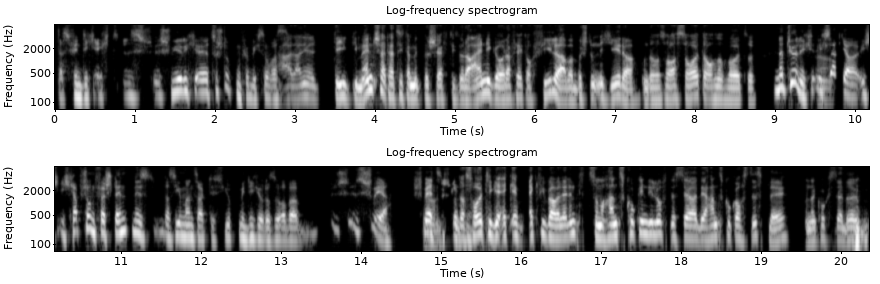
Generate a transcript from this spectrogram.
Das finde ich echt schwierig äh, zu schlucken für mich, sowas. Ja, Daniel, die, die Menschheit hat sich damit beschäftigt oder einige oder vielleicht auch viele, aber bestimmt nicht jeder. Und so hast du heute auch noch Leute. Natürlich, ja. ich sag ja, ich, ich habe schon Verständnis, dass jemand sagt, es juckt mich nicht oder so, aber es ist schwer. Schwer ja, zu schlucken. Und das heutige Äquivalent zum Hans Guck in die Luft ist ja der Hans Guck aufs Display. Und dann guckst du da direkt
